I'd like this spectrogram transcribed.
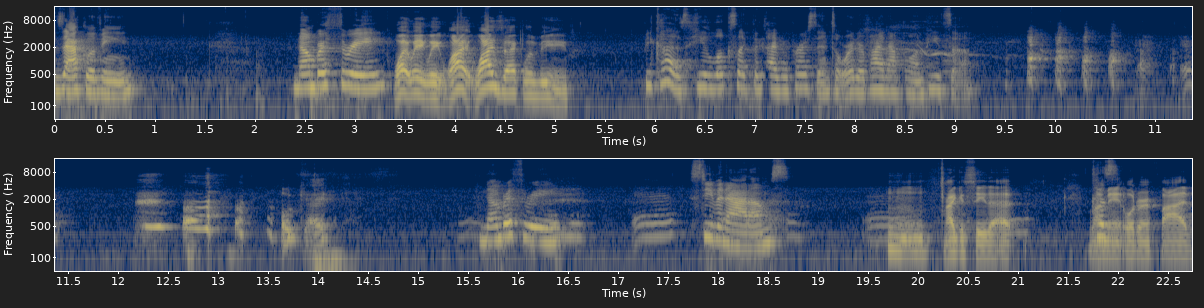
Zach LaVine. Number three. Wait, wait, wait. Why, why Zach LaVine? Because he looks like the type of person to order pineapple on pizza. okay. Number three. Steven Adams. Mm, I can see that. My man ordering five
